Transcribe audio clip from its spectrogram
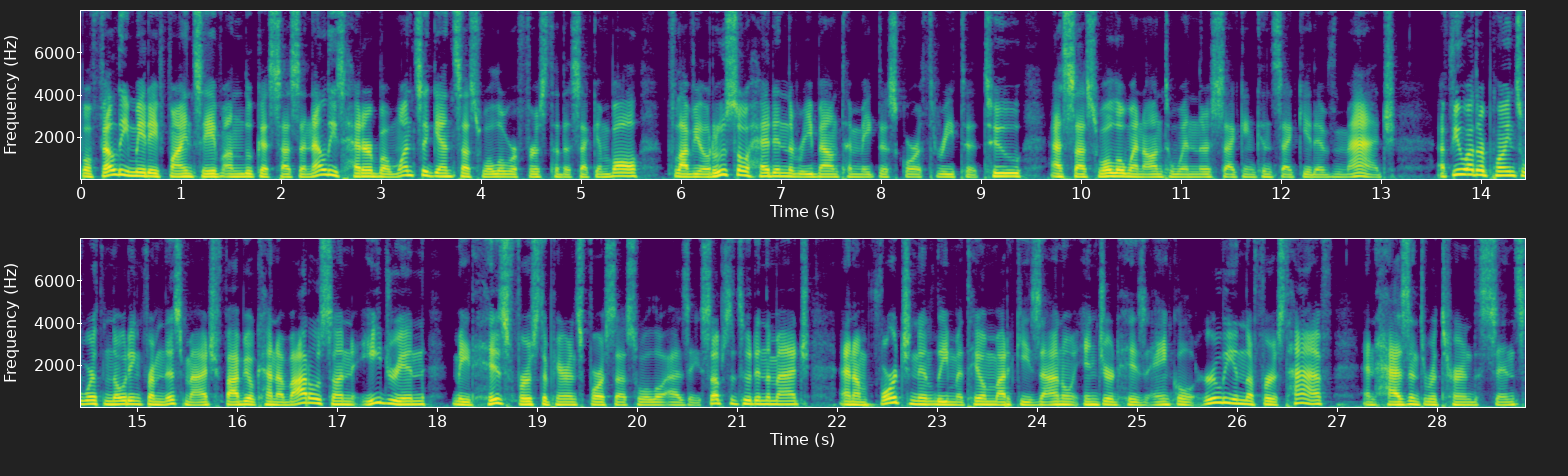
Boffelli made a fine save on Luca Sassanelli's header, but once again Sassuolo were first to the second ball. Flavio Russo head in the rebound to make the score 3 to 2, as Sassuolo went on to win their second consecutive match. A few other points worth noting from this match Fabio Cannavaro's son Adrian made his first appearance for Sassuolo as a substitute in the match, and unfortunately, Matteo Marchisano injured his ankle early in the first half and hasn't returned since.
